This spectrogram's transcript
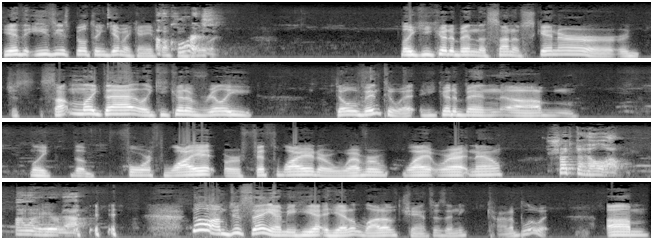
He had the easiest built-in gimmick, and he Of fucking course. Like he could have been the son of Skinner or, or just something like that. Like he could have really dove into it. He could have been um like the fourth Wyatt or fifth Wyatt or wherever Wyatt we're at now. Shut the hell up. I don't want to hear that. No, I'm just saying. I mean, he had, he had a lot of chances and he kind of blew it. Um,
